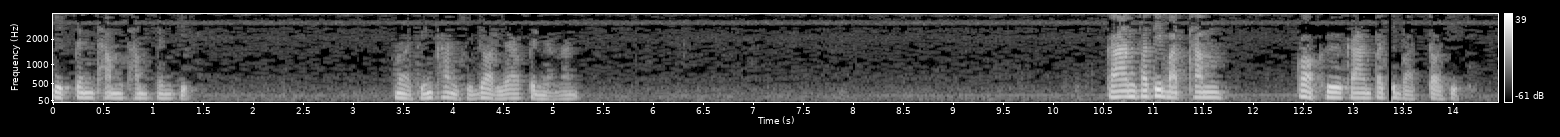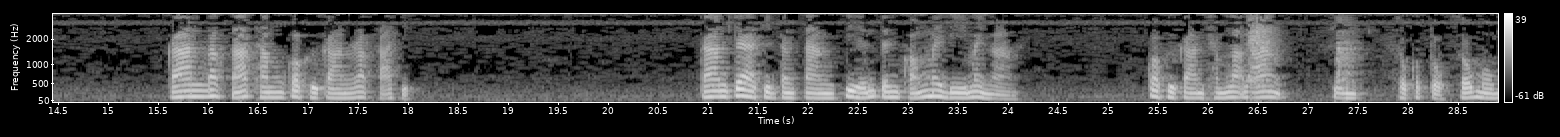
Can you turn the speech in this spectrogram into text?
จิตเป็นธรรมธรรมเป็นจิต เมื่อถึงขั้นสุดยอดแล้วเป็นอย่างนั้นการปฏิบัติธรรมก็คือการปฏิบัติต่อจิต การรักษาธรรมก็คือการรักษาจิต การแก้สิ่งต่างๆ ที่เห็นเป็นของไม่ดีไม่งาม ก็คือการชำระล้างสิ่งสกปรกโสมม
